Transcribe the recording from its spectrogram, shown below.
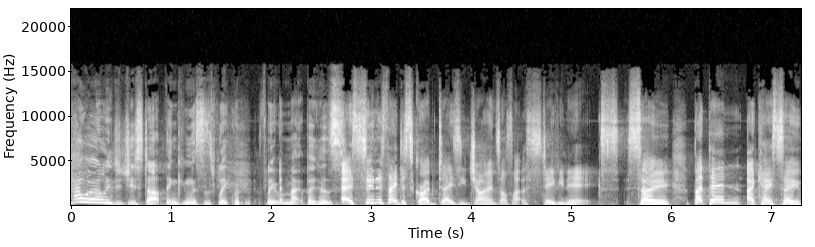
How early did you start thinking this is Fleetwood, Fleetwood Mac? Because as soon as they described Daisy Jones, I was like, that's Stevie Nicks. So, but then, okay, so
